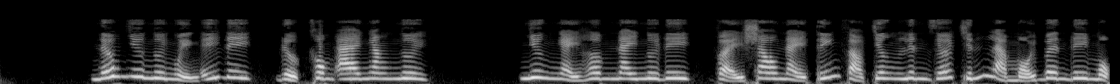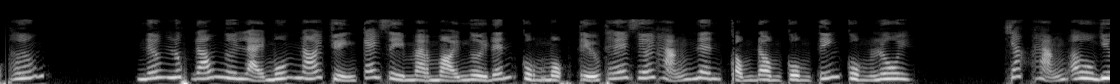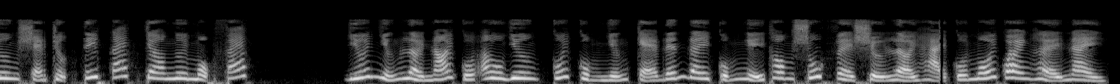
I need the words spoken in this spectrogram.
Nếu như ngươi nguyện ý đi, được không ai ngăn ngươi. Nhưng ngày hôm nay ngươi đi, vậy sau này tiến vào chân linh giới chính là mỗi bên đi một hướng. Nếu lúc đó ngươi lại muốn nói chuyện cái gì mà mọi người đến cùng một tiểu thế giới hẳn nên cộng đồng cùng tiến cùng lui. Chắc hẳn Âu Dương sẽ trực tiếp tác cho ngươi một phát. Dưới những lời nói của Âu Dương, cuối cùng những kẻ đến đây cũng nghĩ thông suốt về sự lợi hại của mối quan hệ này.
